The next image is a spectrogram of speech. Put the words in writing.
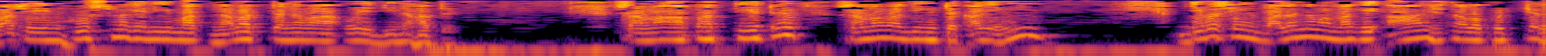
වශයෙන් හුස්ම ගැනීමක් නවත්තනවා ওই දින හත සමාපත්තියට සමවදින්ට කලින් දිවසින් බලනම මගේ ආයුෂ තව කොච්චර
